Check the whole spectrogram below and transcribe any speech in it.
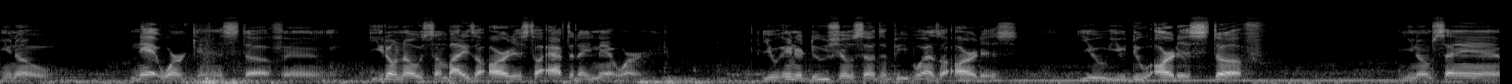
you know networking and stuff and you don't know somebody's an artist till after they network. You introduce yourself to people as an artist. You you do artist stuff. You know what i'm saying?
